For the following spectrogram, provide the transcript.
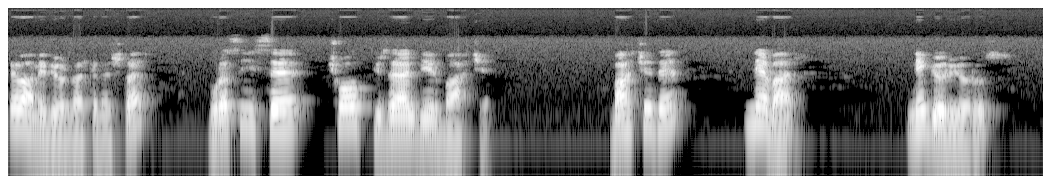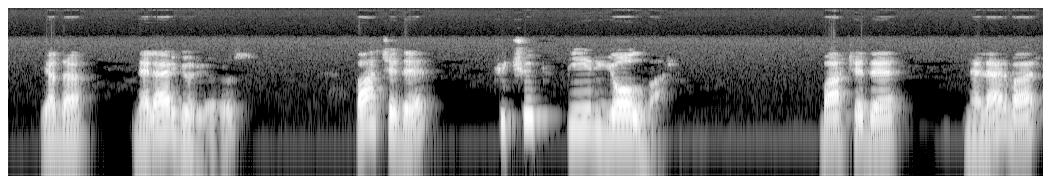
Devam ediyoruz arkadaşlar. Burası ise çok güzel bir bahçe. Bahçede ne var? Ne görüyoruz? Ya da neler görüyoruz? Bahçede küçük bir yol var. Bahçede neler var?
